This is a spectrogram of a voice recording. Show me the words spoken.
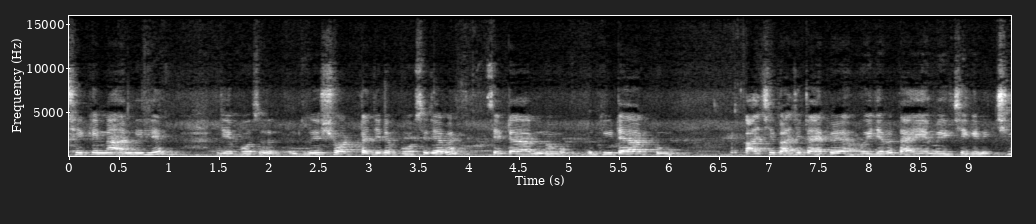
ছেঁকে না নিলে যে বসে দুধের শর্টটা যেটা বসে যাবে, সেটা ঘিটা একটু কালচে কালচে টাইপের হয়ে যাবে, তাই আমি ছেঁকে নিচ্ছি।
